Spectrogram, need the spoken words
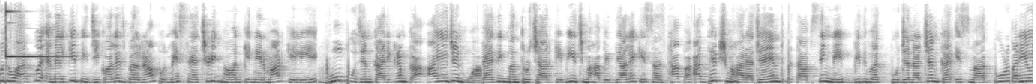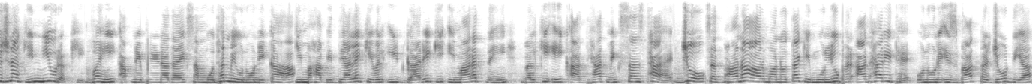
不涂啊 को एमएलके पीजी कॉलेज बलरामपुर में शैक्षणिक भवन के निर्माण के लिए भूमि पूजन कार्यक्रम का आयोजन हुआ। वैदिक मंत्रोच्चार के बीच महाविद्यालय के संस्थापक अध्यक्ष महाराज जयंत प्रताप सिंह ने विधिवत पूजन अर्चन कर इस महत्वपूर्ण परियोजना की नींव रखी। वहीं अपने प्रेरणादायक संबोधन में उन्होंने कहा कि महाविद्यालय केवल ईट गारे की इमारत नहीं, बल्कि एक आध्यात्मिक संस्था है, जो सद्भावना और मानवता के मूल्यों पर आधारित है। उन्होंने इस बात पर ज़ोर दिया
